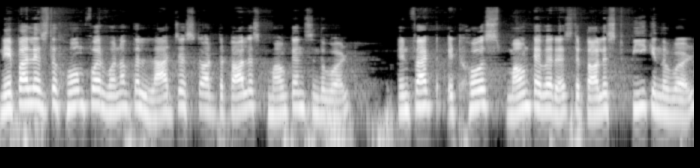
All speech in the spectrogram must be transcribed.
Nepal is the home for one of the largest or the tallest mountains in the world. In fact, it hosts Mount Everest, the tallest peak in the world.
